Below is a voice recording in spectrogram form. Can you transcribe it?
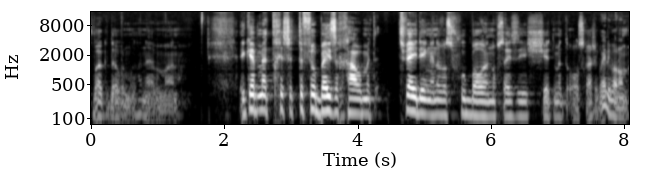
de ik het over moet gaan hebben, man. Ik heb met gisteren te veel bezig gehouden met twee dingen. En dat was voetbal en nog steeds die shit met de Oscars. Ik weet niet waarom.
